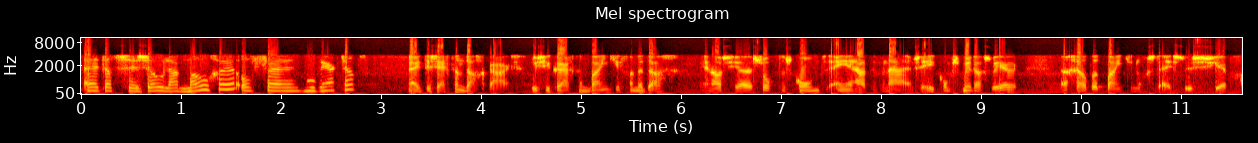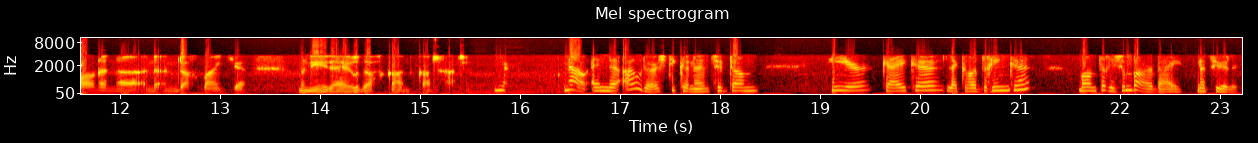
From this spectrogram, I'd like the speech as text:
dat ze zo lang mogen? Of hoe werkt dat? Nee, het is echt een dagkaart. Dus je krijgt een bandje van de dag. En als je s ochtends komt en je gaat naar huis en je komt middags weer, dan geldt dat bandje nog steeds. Dus je hebt gewoon een, eh, een, een dagbandje wanneer je de hele dag kan, kan schaatsen. Nou, en de ouders die kunnen natuurlijk dan hier kijken, lekker wat drinken. Want er is een bar bij, natuurlijk.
